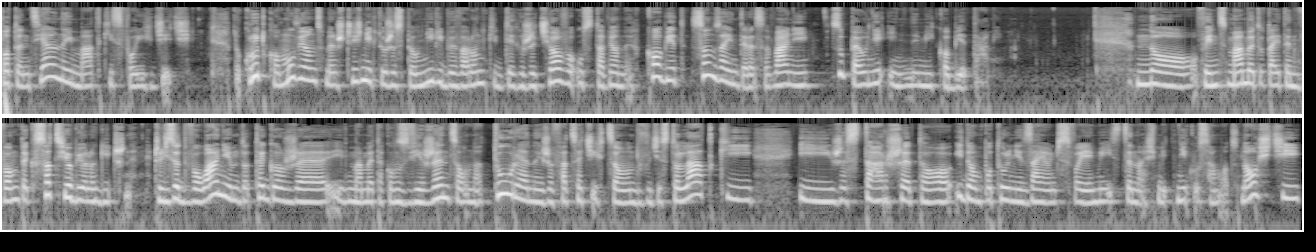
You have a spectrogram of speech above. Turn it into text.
potencjalnej matki swoich dzieci. No krótko mówiąc, mężczyźni, którzy spełniliby warunki tych życiowo ustawionych kobiet, są zainteresowani zupełnie innymi kobietami. No, więc mamy tutaj ten wątek socjobiologiczny, czyli z odwołaniem do tego, że mamy taką zwierzęcą naturę, no i że faceci chcą dwudziestolatki i że starsze to idą potulnie zająć swoje miejsce na śmietniku samotności,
